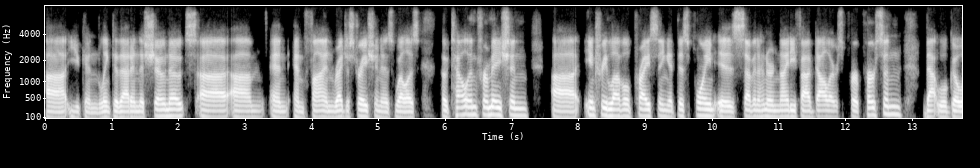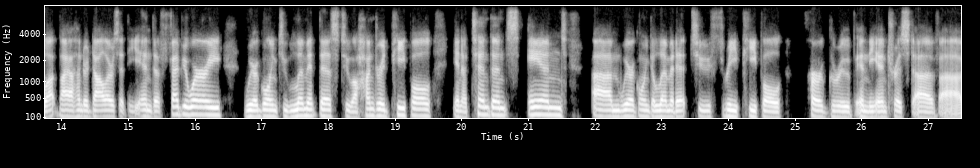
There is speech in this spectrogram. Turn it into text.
Uh, you can link to that in the show notes uh, um, and and find registration as well as hotel information. Uh, entry level pricing at this point is $795 per person. That will go up by $100 at the end of February. We're going to limit this to 100 people in attendance, and um, we're going to limit it to three people per group in the interest of uh,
